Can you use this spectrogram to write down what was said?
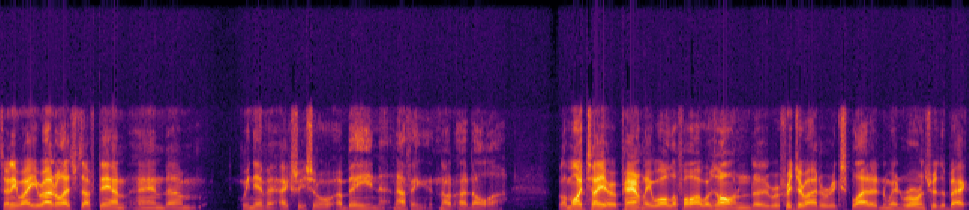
so anyway, he wrote all that stuff down, and um, we never actually saw a bean, nothing, not a dollar. Well, I might tell you, apparently, while the fire was on, the refrigerator exploded and went roaring through the back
